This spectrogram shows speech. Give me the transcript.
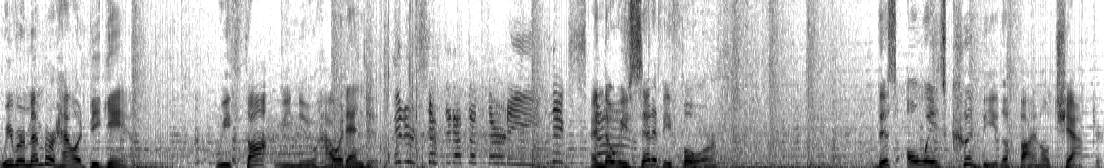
We remember how it began. We thought we knew how it ended. Intercepted at the 30. Nick Scott. And though we've said it before, this always could be the final chapter.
